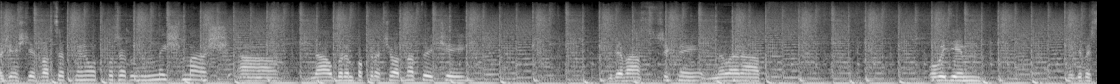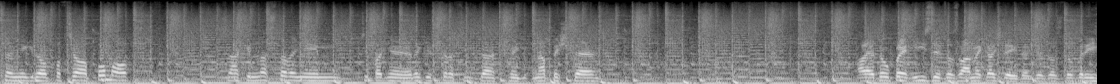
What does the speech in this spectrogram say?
Takže ještě 20 minut pořadu Myšmaš a dál budeme pokračovat na Twitchi, kde vás všechny milé rád uvidím. Kdybyste někdo potřeboval pomoc, s nějakým nastavením, případně registrací, tak mi napište. Ale je to úplně easy, to zvládne každý, takže zase dobrý.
